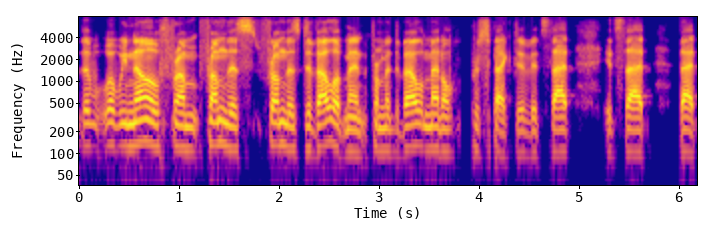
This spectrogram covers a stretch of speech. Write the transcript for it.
the, what we know from from this from this development from a developmental perspective, it's that it's that that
